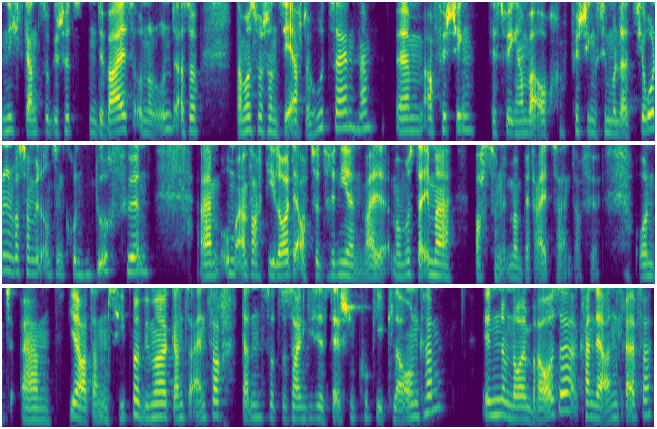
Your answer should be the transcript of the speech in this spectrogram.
nicht ganz so geschützten Device und und und. Also da muss man schon sehr auf der Hut sein, ne? ähm, auf Phishing. Deswegen haben wir auch Phishing-Simulationen, was wir mit unseren Kunden durchführen, ähm, um einfach die Leute auch zu trainieren, weil man muss da immer wachs und immer bereit sein dafür. Und ähm, ja, dann sieht man, wie man ganz einfach dann sozusagen diese Session Cookie klauen kann in einem neuen Browser kann der Angreifer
